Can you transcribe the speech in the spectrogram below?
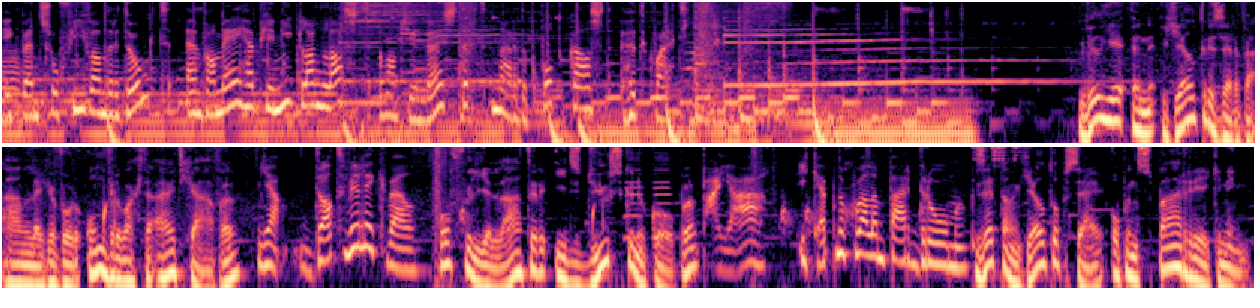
Ik ben Sophie van der Donkt en van mij heb je niet lang last, want je luistert naar de podcast Het Kwartier. Wil je een geldreserve aanleggen voor onverwachte uitgaven? Ja, dat wil ik wel. Of wil je later iets duurs kunnen kopen? Ah ja, ik heb nog wel een paar dromen. Zet dan geld opzij op een spaarrekening,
